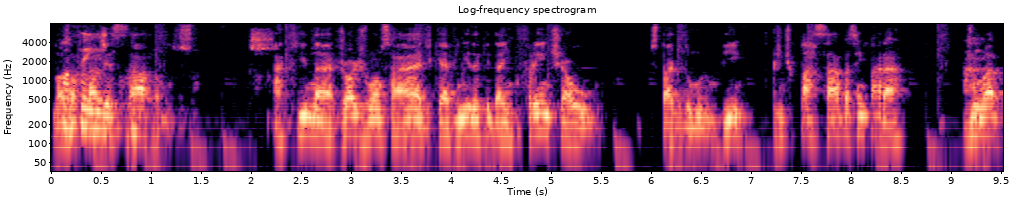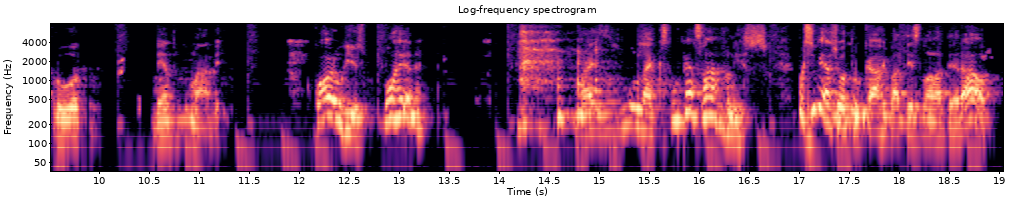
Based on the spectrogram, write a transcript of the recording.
Nós Conta atravessávamos aqui na Jorge João Saad, que é a avenida que dá em frente ao estádio do Morumbi, a gente passava sem parar, de um lado para o outro, dentro do Maverick. qual era o risco? Morrer, né? Mas os moleques não pensavam nisso. Porque se viesse outro carro e batesse na lateral,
